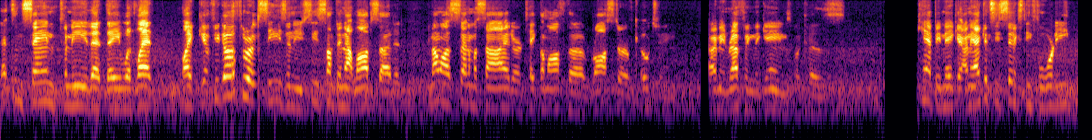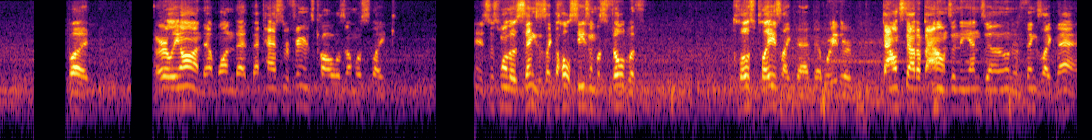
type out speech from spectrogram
That's insane to me that they would let like if you go through a season and you see something that lopsided, you might want to send them aside or take them off the roster of coaching. I mean, refing the games because you can't be making. I mean, I could see 60-40, but early on, that one that that pass interference call was almost like it's just one of those things. It's like the whole season was filled with close plays like that that were either bounced out of bounds in the end zone or things like that.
